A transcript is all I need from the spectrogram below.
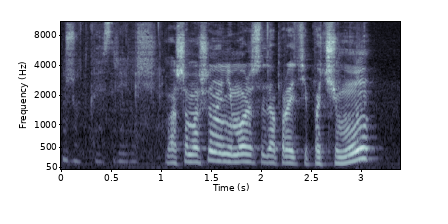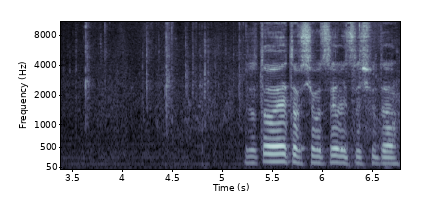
Жуткое зрелище. Ваша машина не может сюда пройти. Почему? Зато это всего целится сюда.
